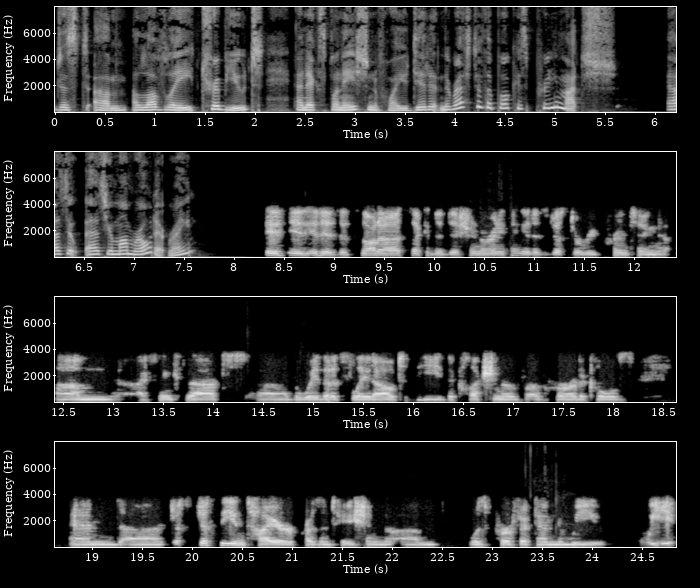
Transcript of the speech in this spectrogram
just um, a lovely tribute and explanation of why you did it. And the rest of the book is pretty much as it, as your mom wrote it, right? It, it, it is. It's not a second edition or anything. It is just a reprinting. Um, I think that uh, the way that it's laid out, the the collection of, of her articles, and uh, just just the entire presentation um, was perfect. And we we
